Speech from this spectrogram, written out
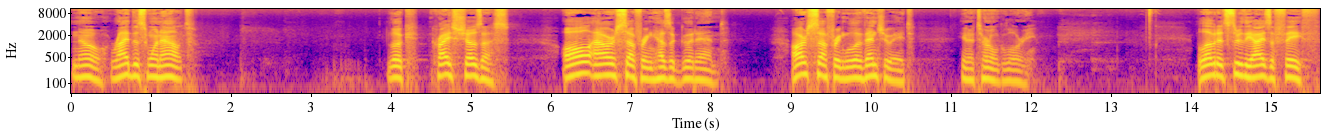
no, ride this one out. Look, Christ shows us all our suffering has a good end. Our suffering will eventuate in eternal glory. Beloved, it's through the eyes of faith,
